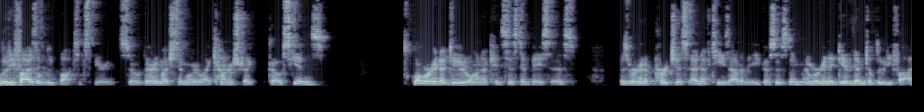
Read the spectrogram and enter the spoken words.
Ludify is a loot box experience, so very much similar to like Counter Strike Go skins. What we're going to do on a consistent basis is we're going to purchase NFTs out of the ecosystem and we're going to give them to Ludify.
